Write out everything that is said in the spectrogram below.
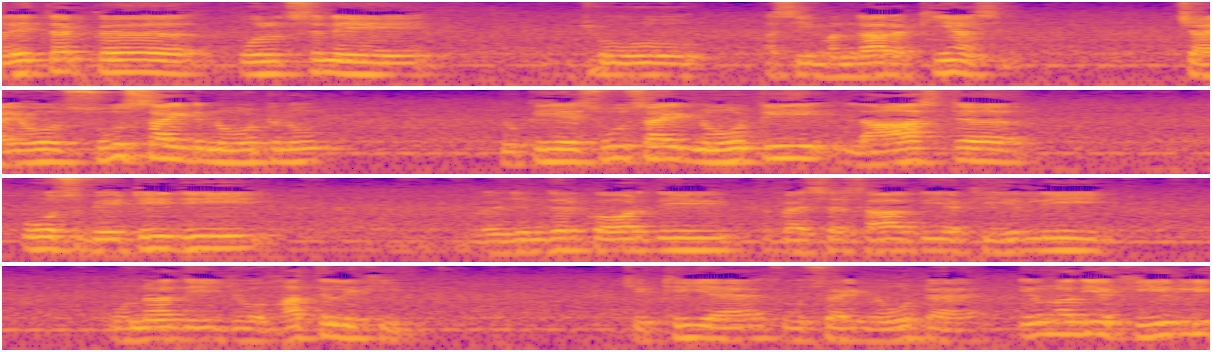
ਹਾਲੇ ਤੱਕ ਪੁਲਿਸ ਨੇ ਜੋ ਅਸੀਂ ਮੰਗਾਂ ਰੱਖੀਆਂ ਸੀ, ਚਾਹੇ ਉਹ ਸੁਸਾਈਡ ਨੋਟ ਨੂੰ, ਕਿਉਂਕਿ ਇਹ ਸੁਸਾਈਡ ਨੋਟ ਹੀ ਲਾਸਟ ਉਸ ਬੇਟੀ ਦੀ, ਰਜਿੰਦਰ ਕੌਰ ਦੀ, ਪ੍ਰੋਫੈਸਰ ਸਾਹਿਬ ਦੀ ਅਖੀਰਲੀ ਉਹਨਾਂ ਦੀ ਜੋ ਹੱਥ ਲਿਖੀ ਚਿੱਠੀ ਹੈ ਸੁਸਾਈਡ ਨੋਟ ਹੈ, ਇਹ ਉਹਨਾਂ ਦੀ ਅਖੀਰਲੀ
